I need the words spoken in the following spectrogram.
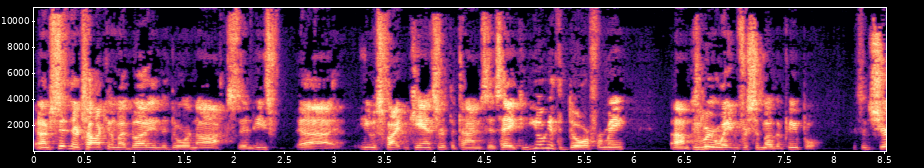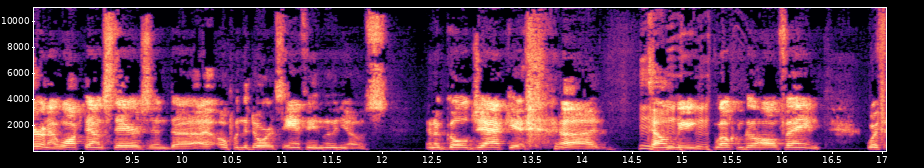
And I'm sitting there talking to my buddy, and the door knocks, and he's uh, he was fighting cancer at the time. He says, "Hey, can you go get the door for me?" Because we were waiting for some other people. I said, "Sure." And I walked downstairs, and uh, I opened the door. It's Anthony Munoz in a gold jacket, uh, telling me, "Welcome to the Hall of Fame." With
